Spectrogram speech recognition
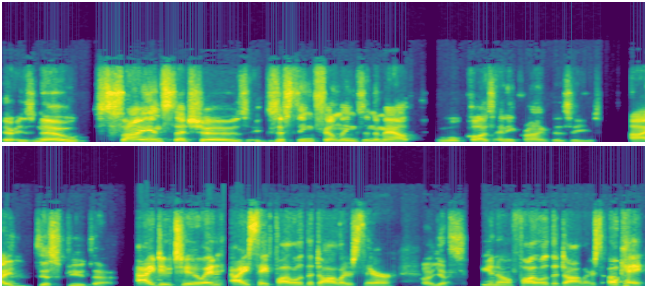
there is no science that shows existing fillings in the mouth will cause any chronic disease. I dispute that. I do too. And I say follow the dollars there. Uh, yes. You know, follow the dollars. Okay.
